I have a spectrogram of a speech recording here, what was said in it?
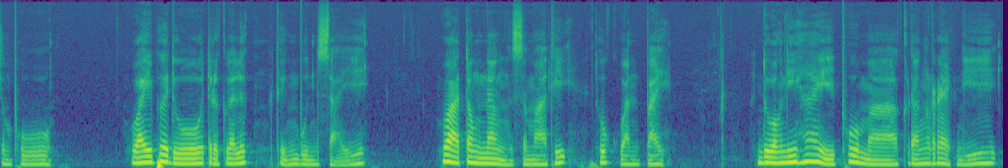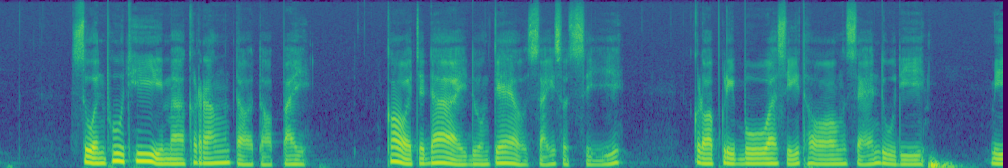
ชมพู ไว้เพื่อดูตรึกระลึกถึงบุญใส ว่าต้องนั่งสมาธิ ทุกวันไป ดวงนี้ให้ผู้มาครั้งแรกนี้ ส่วนผู้ที่มาครั้งต่อต่อไป ก็จะได้ดวงแก้วใสสดสี กรอบกลีบบัวสีทองแสนดูดี มี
